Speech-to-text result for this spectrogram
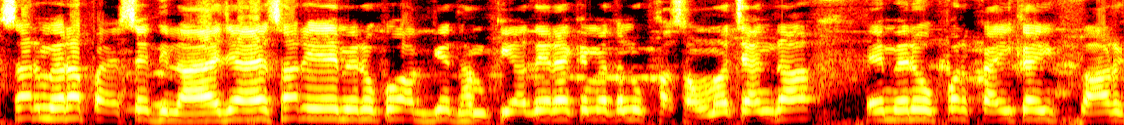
ਸਰ ਮੇਰਾ ਪੈਸੇ ਦਿਲਾਇਆ ਜਾਏ। ਸਰ ਇਹ ਮੇਰੇ ਕੋ ਅੱਗੇ ਧਮਕੀਆਂ ਦੇ ਰਿਹਾ ਕਿ ਮੈਂ ਤੈਨੂੰ ਫਸਾਉਣਾ ਚਾਹੁੰਦਾ। ਇਹ ਮੇਰੇ ਉੱਪਰ ਕਈ ਕਈ ਕਾਰ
